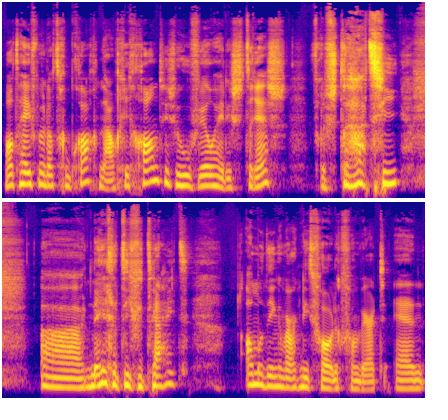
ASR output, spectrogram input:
Wat heeft me dat gebracht? Nou, gigantische hoeveelheden stress, frustratie, uh, negativiteit allemaal dingen waar ik niet vrolijk van werd. En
